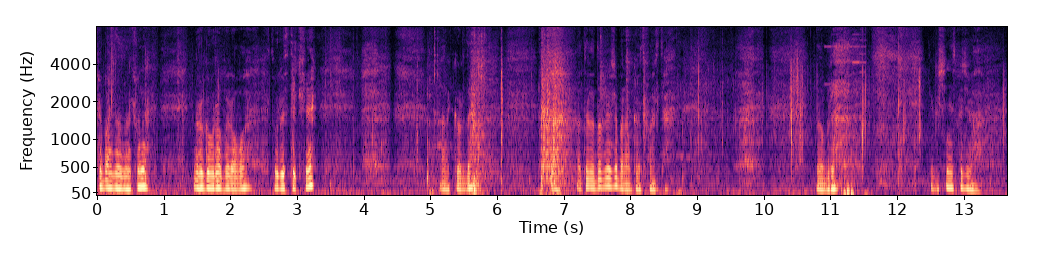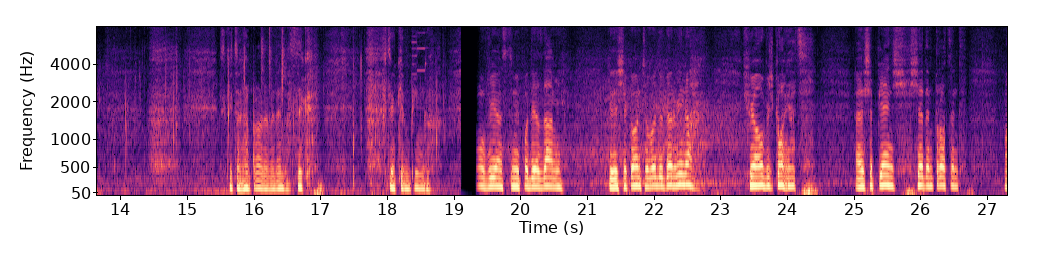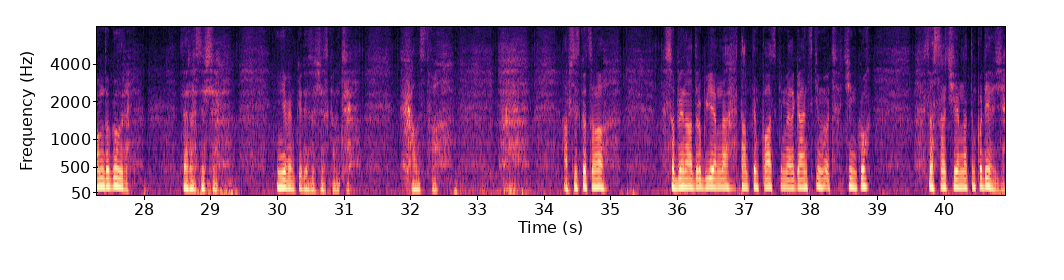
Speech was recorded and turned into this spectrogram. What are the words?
Chyba zaznaczone drogą rowerową, turystycznie. Ale kurde. O tyle dobrze, że bramka otwarta. Dobra. Tego się nie spodziewałem. Skito naprawdę będę na styk w tym kempingu. Mówiłem z tymi podjazdami, kiedy się kończą według Garmina, już miało być koniec. A jeszcze 5-7% mam do góry. Teraz jeszcze i nie wiem kiedy to się skończy. Chamstwo. A wszystko co sobie nadrobiłem na tamtym płaskim, eleganckim odcinku, to straciłem na tym podjeździe.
